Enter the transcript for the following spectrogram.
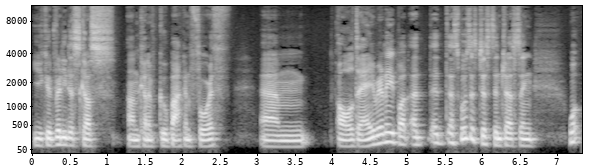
you could really discuss and kind of go back and forth um, all day, really. But I, I, suppose it's just interesting. What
